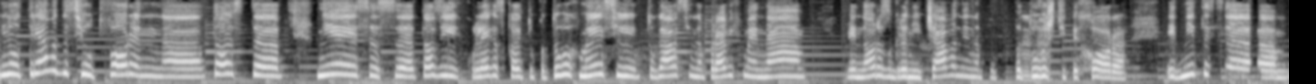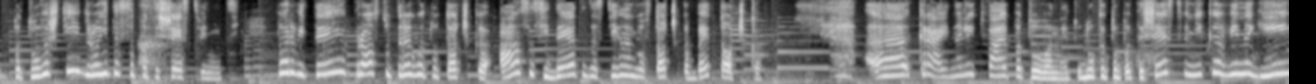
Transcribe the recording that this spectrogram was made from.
но трябва да си отворен. А, тоест, а, ние с а, този колега, с който пътувахме, си, тогава си направихме една едно разграничаване на път- пътуващите хора. Едните са а, пътуващи, другите са пътешественици. Първите просто тръгват от точка А с идеята да стигнат в точка Б точка. А, край, нали? Това е пътуването. Докато пътешественика винаги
